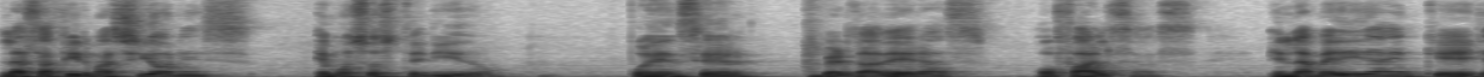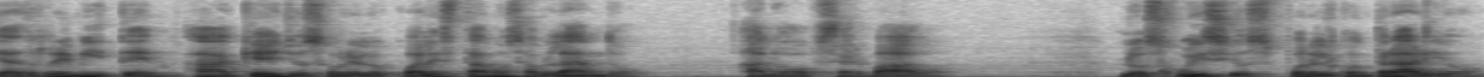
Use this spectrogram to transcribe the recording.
Las afirmaciones, hemos sostenido, pueden ser verdaderas o falsas, en la medida en que ellas remiten a aquello sobre lo cual estamos hablando, a lo observado. Los juicios, por el contrario,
